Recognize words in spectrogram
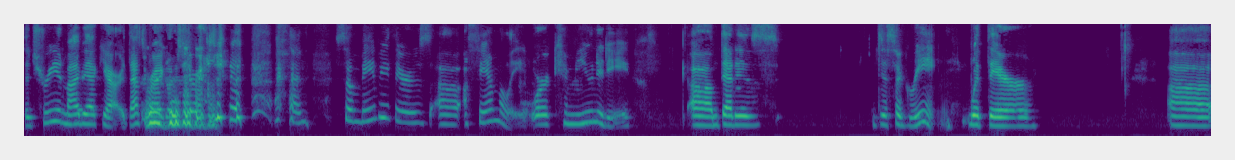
The tree in my backyard. That's where I go to church. and so maybe there's a, a family or a community um, that is disagreeing with their uh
